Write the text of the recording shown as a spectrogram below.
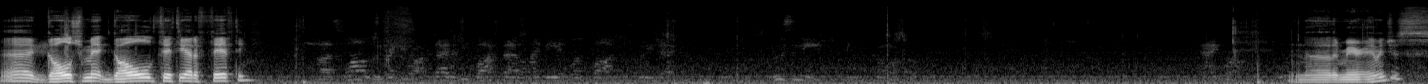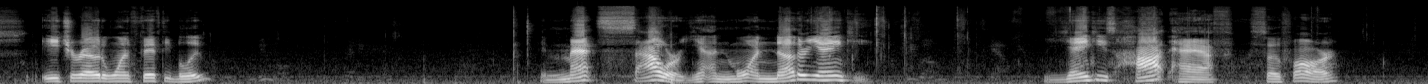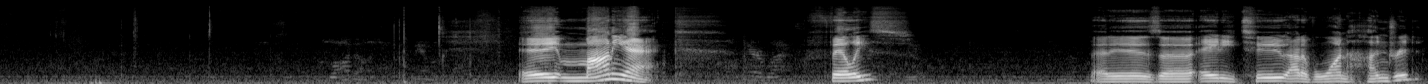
Uh, Goldschmidt Gold, 50 out of 50. Another mirror images. Ichiro to 150 blue. And Matt Sauer, yeah, and more another Yankee. Yankees hot half so far. A Moniak. Phillies. That is uh, 82 out of 100.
